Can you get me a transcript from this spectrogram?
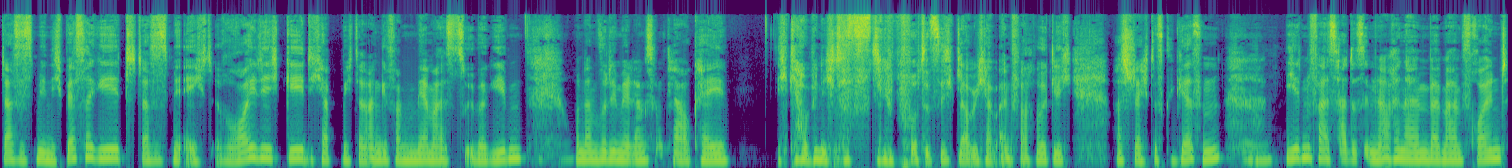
dass es mir nicht besser geht, dass es mir echt räudig geht. Ich habe mich dann angefangen, mehrmals zu übergeben. Und dann wurde mir langsam klar, okay, ich glaube nicht, dass es die Geburt ist. Ich glaube, ich habe einfach wirklich was Schlechtes gegessen. Mhm. Jedenfalls hat es im Nachhinein bei meinem Freund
